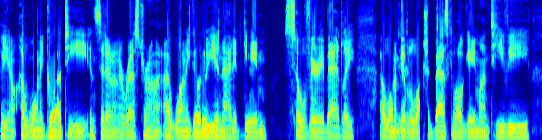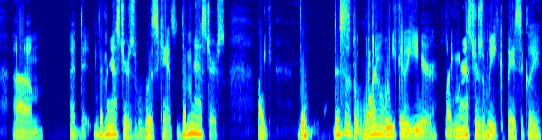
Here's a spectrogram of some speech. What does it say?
you know, I want to go out to eat and sit down in a restaurant. I want to go to a United game so very badly. I want to be able to watch a basketball game on TV. Um, uh, the, the Masters was canceled. The Masters, like the this is the one week of the year, like Masters week, basically,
